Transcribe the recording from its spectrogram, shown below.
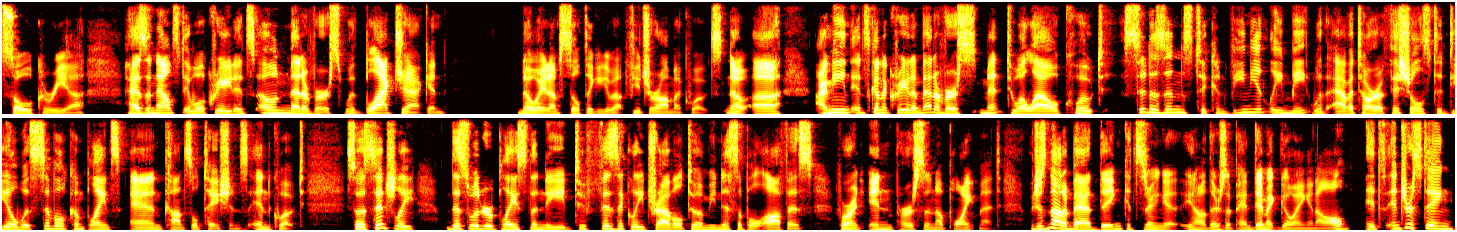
Seoul, Korea, has announced it will create its own metaverse with blackjack and no wait i'm still thinking about futurama quotes no uh i mean it's going to create a metaverse meant to allow quote citizens to conveniently meet with avatar officials to deal with civil complaints and consultations end quote so essentially this would replace the need to physically travel to a municipal office for an in-person appointment, which is not a bad thing considering it, you know, there's a pandemic going and all. It's interesting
